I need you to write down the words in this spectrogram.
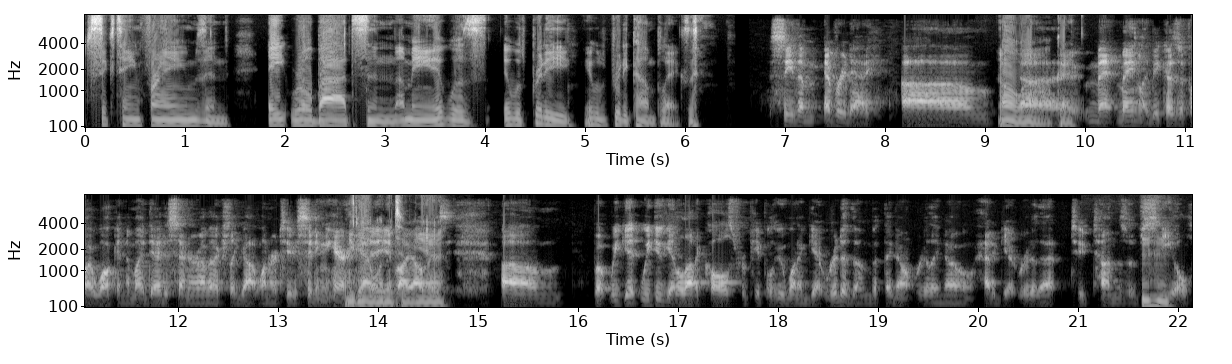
16 frames and eight robots, and I mean, it was it was pretty it was pretty complex. See them every day. Um, oh wow! Okay. Uh, ma- mainly because if I walk into my data center, I've actually got one or two sitting here. You got in, one or in two, my yeah. Um, but we get we do get a lot of calls for people who want to get rid of them, but they don't really know how to get rid of that two tons of Mhm. steel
